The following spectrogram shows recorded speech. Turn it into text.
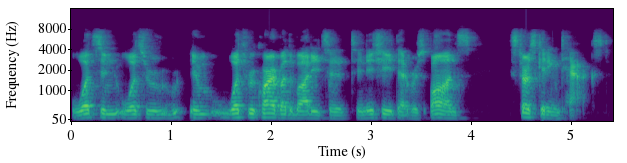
what's in what's in, what's required by the body to to initiate that response starts getting taxed.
